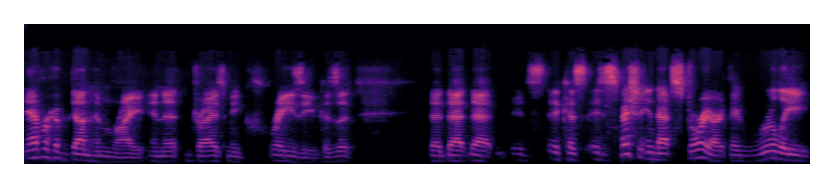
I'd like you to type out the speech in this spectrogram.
never have done him right, and it drives me crazy because it that that that it's because especially in that story arc, they really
